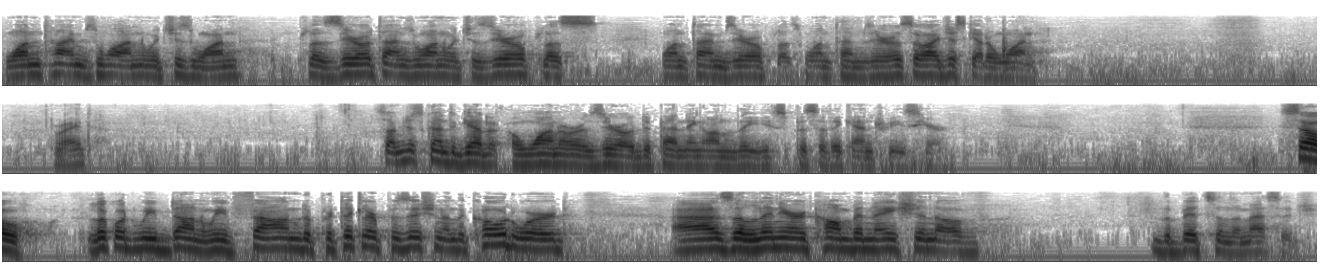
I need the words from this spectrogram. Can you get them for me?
1 times 1, which is 1, plus 0 times 1, which is 0, plus 1 times 0, plus 1 times 0. So I just get a 1. Right? So I'm just going to get a 1 or a 0 depending on the specific entries here. So look what we've done. We've found a particular position in the code word as a linear combination of the bits in the message.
